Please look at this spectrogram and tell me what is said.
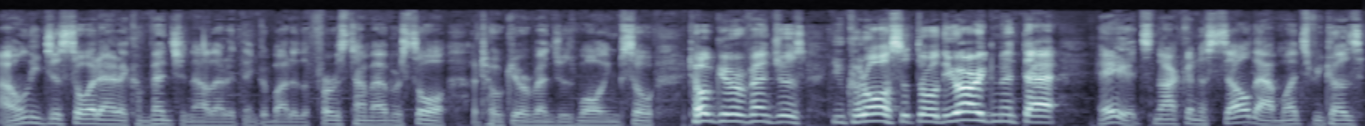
I only just saw it at a convention now that I think about it. The first time I ever saw a Tokyo Avengers volume. So, Tokyo Avengers, you could also throw the argument that hey, it's not going to sell that much because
